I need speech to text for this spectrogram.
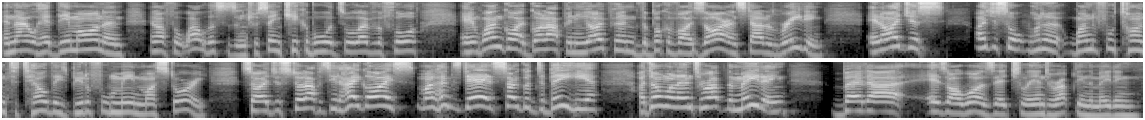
And they all had them on. And, and I thought, wow, this is interesting. Checkerboards all over the floor. And one guy got up and he opened the book of Isaiah and started reading. And I just I just thought, what a wonderful time to tell these beautiful men my story. So I just stood up and said, Hey guys, my name's Daz. So good to be here. I don't want to interrupt the meeting, but uh, as I was actually interrupting the meeting,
